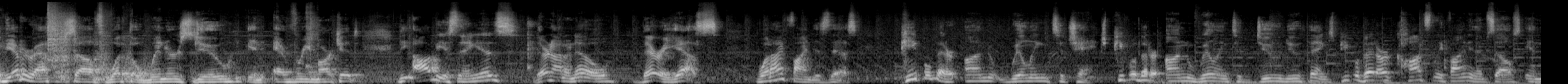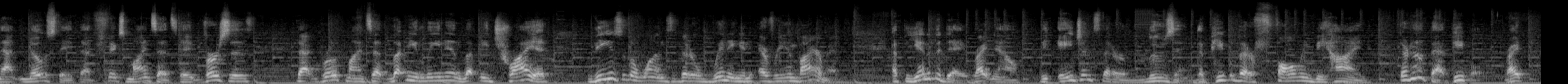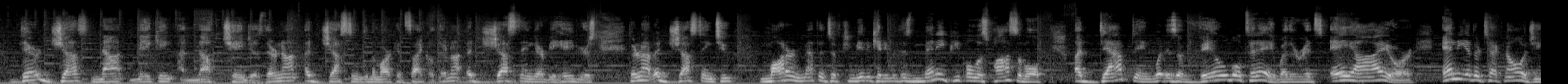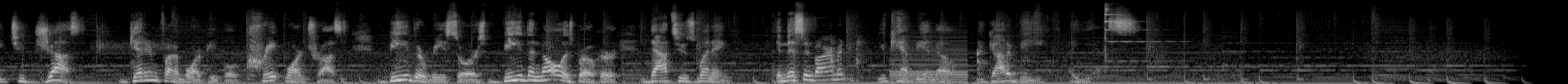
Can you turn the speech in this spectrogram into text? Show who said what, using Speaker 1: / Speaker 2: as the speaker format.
Speaker 1: Have you ever asked yourself what the winners do in every market? The obvious thing is they're not a no, they're a yes. What I find is this people that are unwilling to change, people that are unwilling to do new things, people that are constantly finding themselves in that no state, that fixed mindset state versus that growth mindset, let me lean in, let me try it. These are the ones that are winning in every environment. At the end of the day, right now, the agents that are losing, the people that are falling behind, they're not bad people, right? They're just not making enough changes. They're not adjusting to the market cycle. They're not adjusting their behaviors. They're not adjusting to modern methods of communicating with as many people as possible, adapting what is available today, whether it's AI or any other technology, to just get in front of more people, create more trust, be the resource, be the knowledge broker. That's who's winning. In this environment, you can't be a no. You gotta be a yes.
